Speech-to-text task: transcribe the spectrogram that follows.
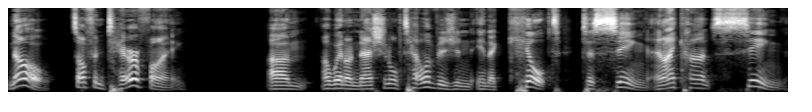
No, it's often terrifying. Um, I went on national television in a kilt to sing, and I can't sing.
